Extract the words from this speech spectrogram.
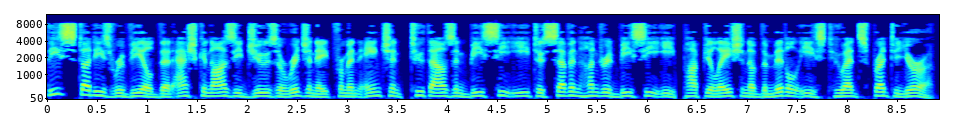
These studies revealed that Ashkenazi Jews originate from an ancient 2000 BCE to 700 BCE population of the Middle East who had spread to Europe.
